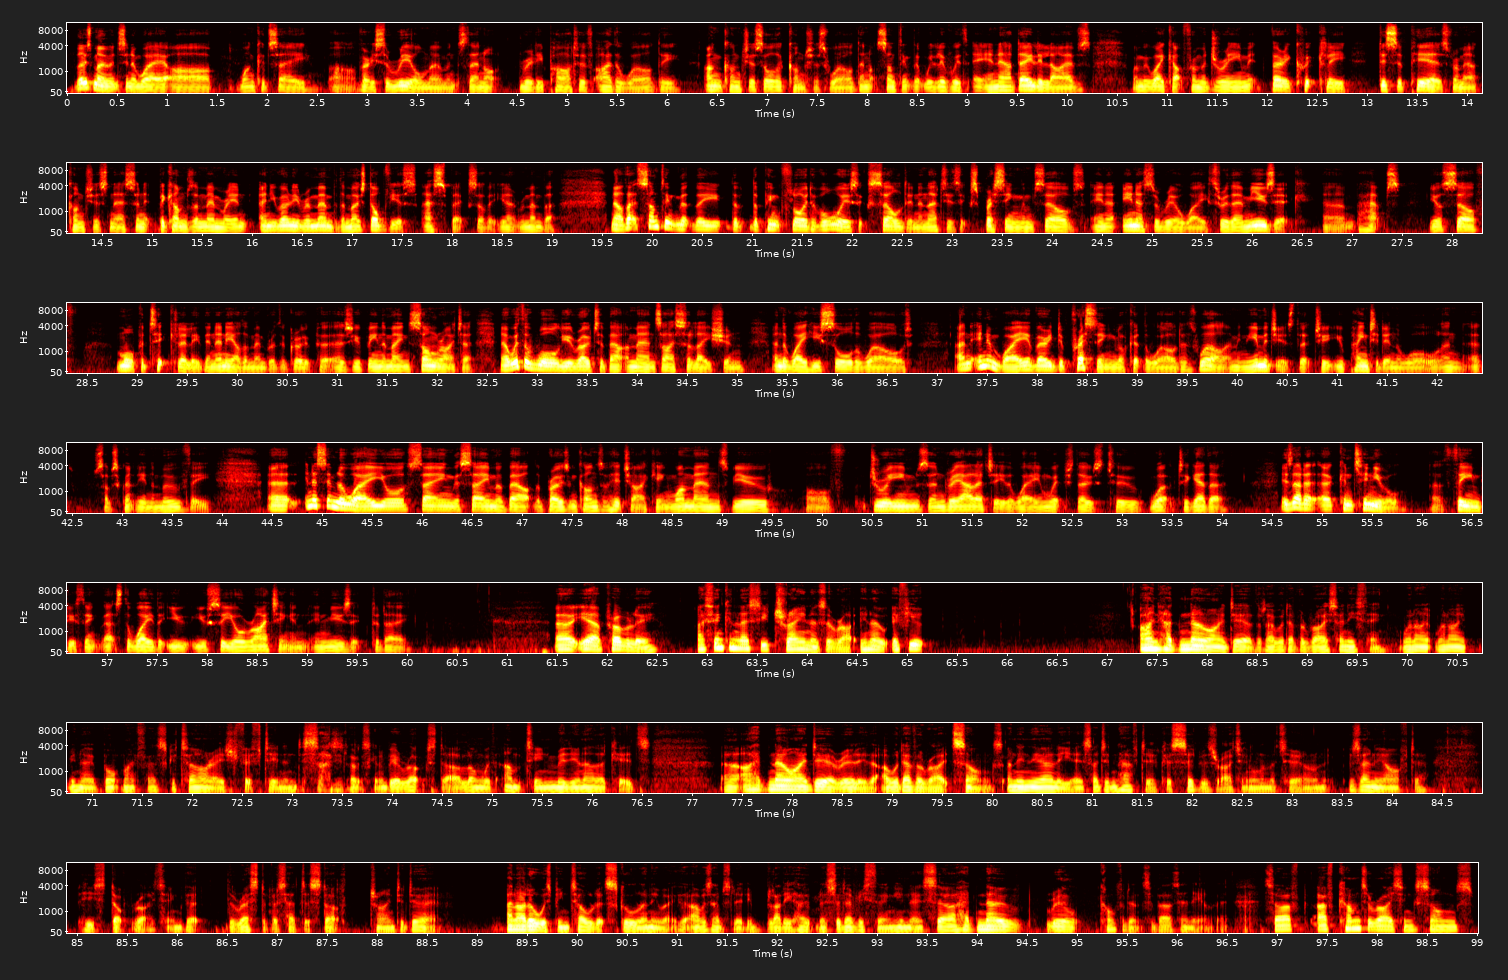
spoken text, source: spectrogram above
Those moments, in a way, are one could say are very surreal moments. They're not really part of either world, the unconscious or the conscious world. They're not something that we live with in our daily lives. When we wake up from a dream, it very quickly disappears from our consciousness and it becomes a memory, and, and you only remember the most obvious aspects of it. You don't remember. Now, that's something that the, the, the Pink Floyd have always excelled in, and that is expressing themselves in a, in a surreal way through their music. Um, perhaps yourself more particularly than any other member of the group, uh, as you've been the main songwriter. Now, with The Wall, you wrote about a man's isolation and the way he saw the world, and in a way, a very depressing look at the world as well. I mean, the images that you, you painted in The Wall and uh, subsequently in the movie. Uh, in a similar way, you're saying the same about the pros and cons of hitchhiking. One man's view of dreams and reality, the way in which those two work together. Is that a, a continual uh, theme, do you think? That's the way that you, you see your writing in, in music today? Uh, yeah, probably. I think unless you train as a writer, you know, if you I had no idea that I would ever write anything. When I, when I, you know, bought my first guitar aged 15 and decided I was going to be a rock star along with umpteen million other kids, uh, I had no idea really that I would ever write songs. And in the early years, I didn't have to because Sid was writing all the material, and it was only after he stopped writing that the rest of us had to start trying to do it and I'd always been told at school anyway that I was absolutely bloody hopeless at everything, you know. So I had no real confidence about any of it. So I've I've come to writing songs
